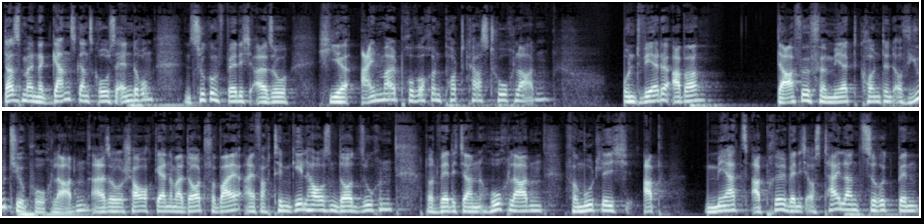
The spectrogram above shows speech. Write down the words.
Das ist meine ganz, ganz große Änderung. In Zukunft werde ich also hier einmal pro Woche einen Podcast hochladen und werde aber dafür vermehrt Content auf YouTube hochladen. Also schau auch gerne mal dort vorbei. Einfach Tim Gehlhausen dort suchen. Dort werde ich dann hochladen, vermutlich ab März, April, wenn ich aus Thailand zurück bin.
